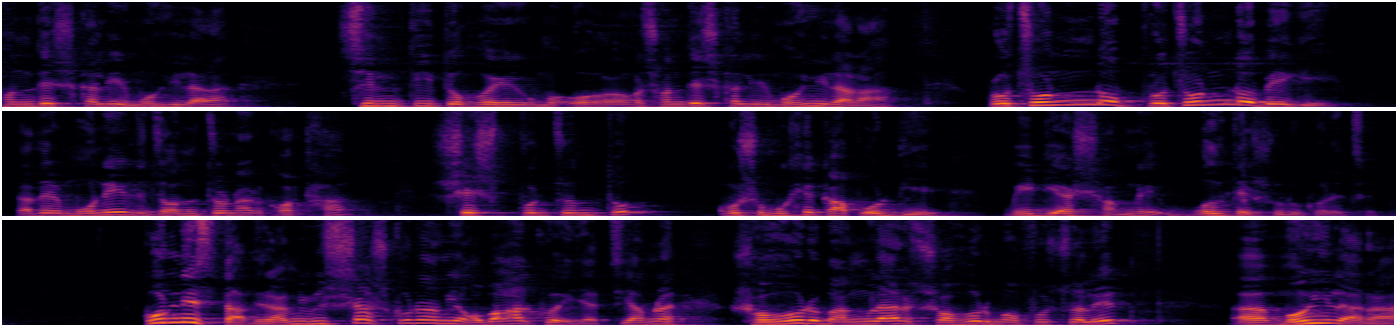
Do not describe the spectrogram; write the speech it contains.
সন্দেশকালীর মহিলারা চিন্তিত হয়ে সন্দেশকালীর মহিলারা প্রচণ্ড প্রচণ্ড বেগে তাদের মনের যন্ত্রণার কথা শেষ পর্যন্ত অবশ্য মুখে কাপড় দিয়ে মিডিয়ার সামনে বলতে শুরু করেছে। কুন্নিস তাদের? আমি বিশ্বাস করুন আমি অবাক হয়ে যাচ্ছি। আমরা শহর বাংলার শহর মফস্বলের মহিলারা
